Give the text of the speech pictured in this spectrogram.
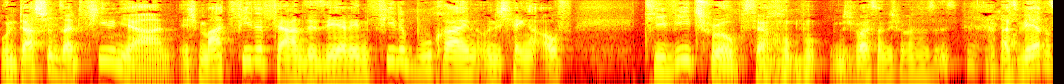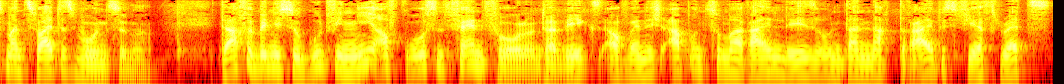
Und das schon seit vielen Jahren. Ich mag viele Fernsehserien, viele Buchreihen und ich hänge auf TV-Tropes herum. Und ich weiß noch nicht mal, was das ist. Als wäre es mein zweites Wohnzimmer. Dafür bin ich so gut wie nie auf großen Fanforen unterwegs, auch wenn ich ab und zu mal reinlese und dann nach drei bis vier Threads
